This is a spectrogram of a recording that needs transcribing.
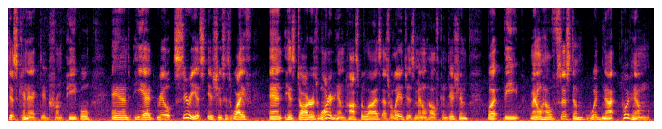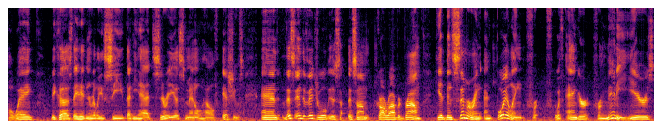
disconnected from people. And he had real serious issues. His wife and his daughters wanted him hospitalized as related to his mental health condition but the mental health system would not put him away because they didn't really see that he had serious mental health issues. And this individual, this this um Carl Robert Brown, he had been simmering and boiling for, with anger for many years.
